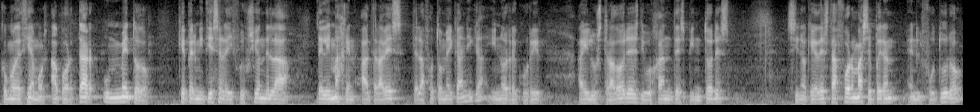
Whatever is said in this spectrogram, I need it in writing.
como decíamos, aportar un método que permitiese la difusión de la, de la imagen a través de la fotomecánica y no recurrir a ilustradores, dibujantes, pintores, sino que de esta forma se podrían en el futuro,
